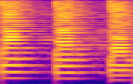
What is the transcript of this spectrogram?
you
